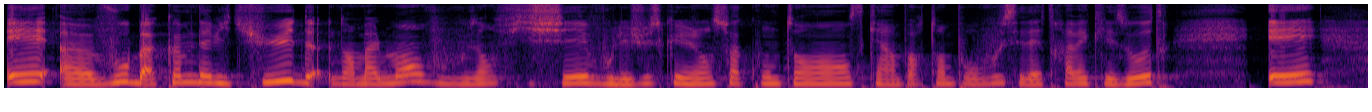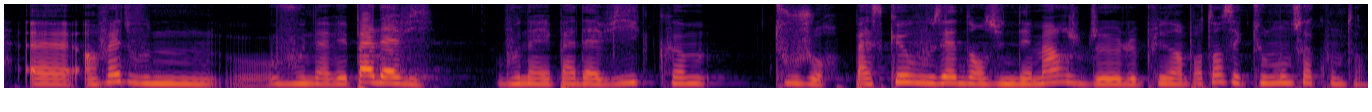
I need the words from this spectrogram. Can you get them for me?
Et euh, vous, bah, comme d'habitude, normalement, vous vous en fichez, vous voulez juste que les gens soient contents. Ce qui est important pour vous, c'est d'être avec les autres. Et euh, en fait, vous, vous n'avez pas d'avis. Vous n'avez pas d'avis comme toujours. Parce que vous êtes dans une démarche de le plus important, c'est que tout le monde soit content.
